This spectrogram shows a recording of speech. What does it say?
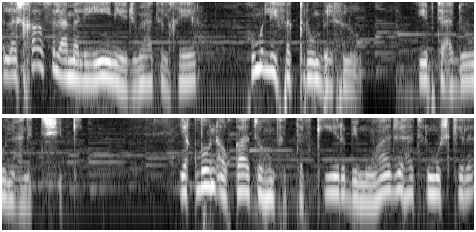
الأشخاص العمليين يا جماعة الخير هم اللي يفكرون بالحلول ويبتعدون عن التشكي. يقضون أوقاتهم في التفكير بمواجهة المشكلة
